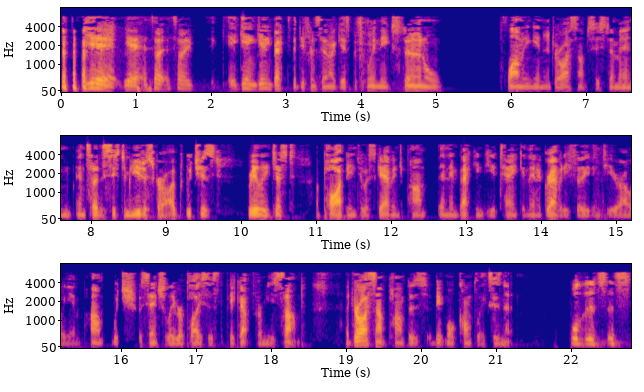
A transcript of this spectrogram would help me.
yeah, yeah. And so, so again, getting back to the difference then, I guess, between the external plumbing in a dry sump system and, and so the system you described, which is really just a pipe into a scavenge pump and then back into your tank and then a gravity feed into your OEM pump, which essentially replaces the pickup from your sump. A dry sump pump is a bit more complex, isn't it? Well, it's it's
